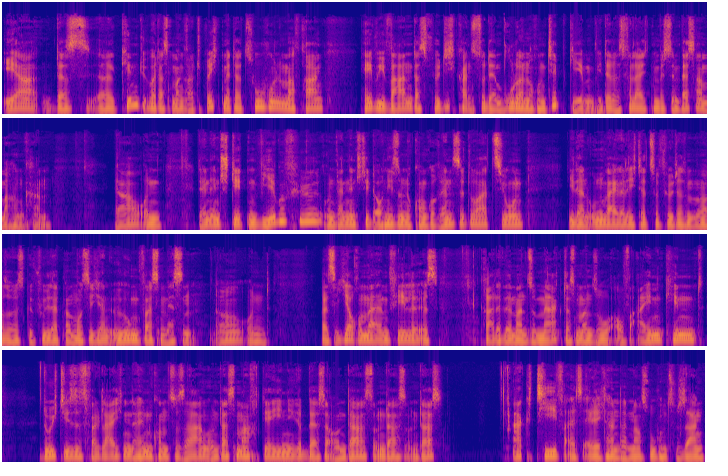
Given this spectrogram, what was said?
eher das äh, Kind, über das man gerade spricht, mit dazu holen und mal fragen, hey, wie war denn das für dich? Kannst du deinem Bruder noch einen Tipp geben, wie der das vielleicht ein bisschen besser machen kann? Ja, und dann entsteht ein Wir-Gefühl und dann entsteht auch nicht so eine Konkurrenzsituation, die dann unweigerlich dazu führt, dass man immer so das Gefühl hat, man muss sich an irgendwas messen. Ne? Und was ich auch immer empfehle, ist, gerade wenn man so merkt, dass man so auf ein Kind durch dieses Vergleichen dahin kommt zu sagen, und das macht derjenige besser und das und das und das, aktiv als Eltern danach suchen zu sagen,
